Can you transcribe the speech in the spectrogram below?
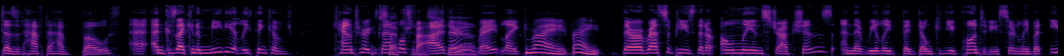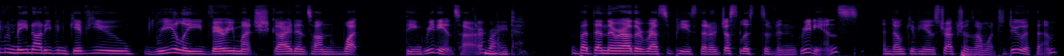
does it have to have both? And because I can immediately think of counterexamples for either, yeah. right? Like Right, right. there are recipes that are only instructions and that really they don't give you quantity certainly, but even may not even give you really very much guidance on what the ingredients are. Right. But then there are other recipes that are just lists of ingredients and don't give you instructions on what to do with them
